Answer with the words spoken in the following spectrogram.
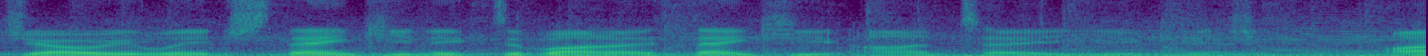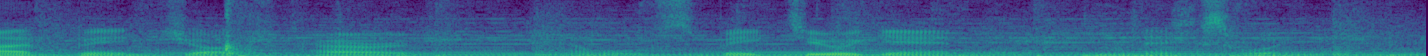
Joey Lynch. Thank you, Nick D'Urbano. Thank you, Ante Jukic. I've been Josh Parish, and we'll speak to you again next week.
